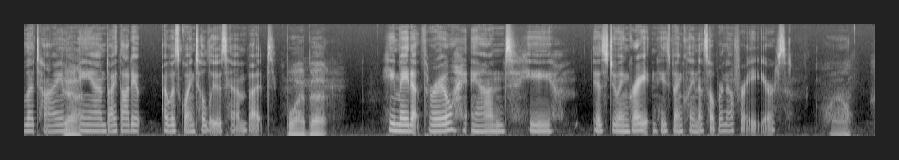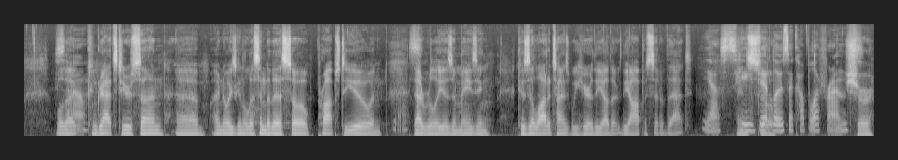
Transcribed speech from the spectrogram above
the time, Yeah. and I thought it I was going to lose him, but Boy, I bet. he made it through, and he is doing great, and he's been clean and sober now for eight years. Wow. Well, so, that congrats to your son. Um, I know he's going to listen to this, so props to you. And yes. that really is amazing because a lot of times we hear the other, the opposite of that. Yes, And he so- did lose a couple of friends. Sure.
